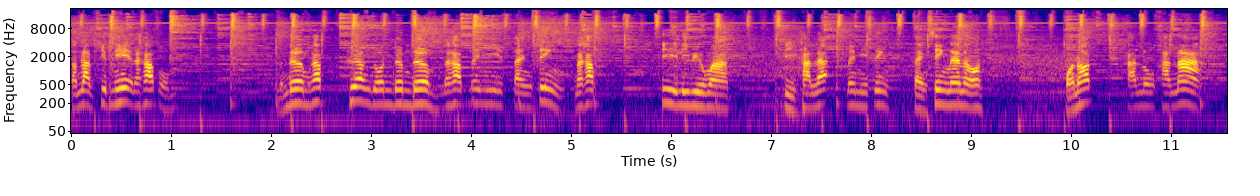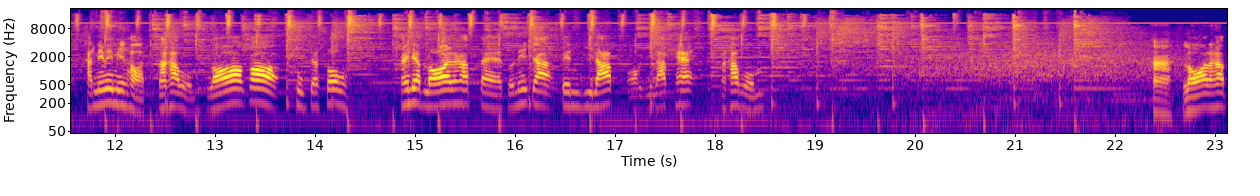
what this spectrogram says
สำหรับคลิปนี้นะครับผม เหมือนเดิมครับเครื่องยนต์เดิมๆนะครับไม่มีแต่งซิ่งนะครับ ที่รีวิวมา 4 คันแล้วไม่มีซิ่งแต่งซิ่งแน่นอนหัวน็อตคันลงคันหน้า คันนี้ไม่มีถอดนะครับผมล้อก็ถูกจะทรงให้เรียบร้อยนะครับ แต่ตัวนี้จะเป็นยีราฟออกยีราฟแค่นะครับผมอ่าล้อนะครับ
